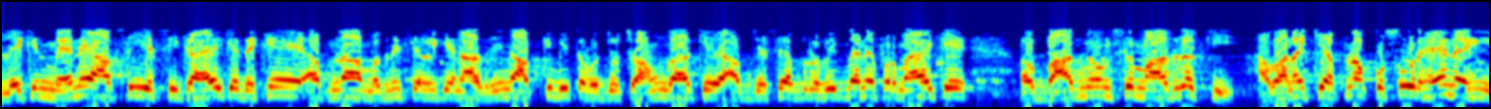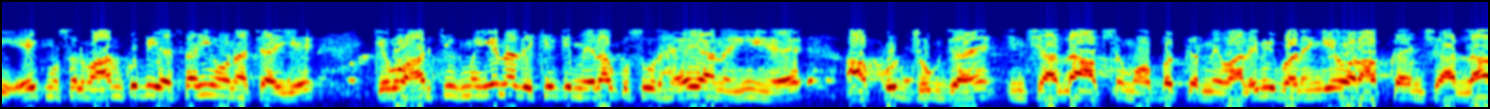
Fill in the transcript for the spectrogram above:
لیکن میں نے آپ سے یہ سیکھا ہے کہ دیکھیں اپنا مدنی چینل کے ناظرین آپ کی بھی توجہ چاہوں گا کہ اب جیسے عبدالرفیق بھائی نے فرمایا کہ بعد میں ان سے معذرت کی۔ حالانکہ اپنا قصور ہے نہیں ایک مسلمان کو بھی ایسا ہی ہونا چاہیے کہ وہ ہر چیز میں یہ نہ دیکھے کہ میرا قصور ہے یا نہیں ہے، آپ خود جھک جائیں، انشاءاللہ آپ سے محبت کرنے والے بھی بڑھیں گے اور آپ کا انشاءاللہ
